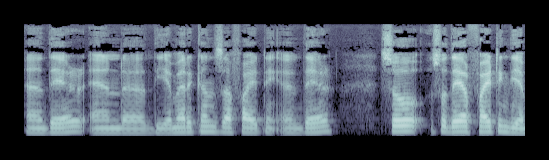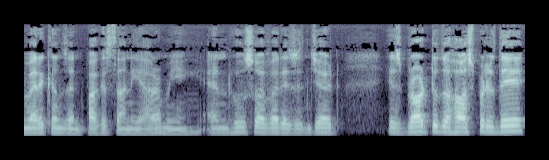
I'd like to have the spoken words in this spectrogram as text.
uh, there, and the Americans are fighting there. So, so they are fighting the Americans and Pakistani army, and whosoever is injured is brought to the hospital. They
